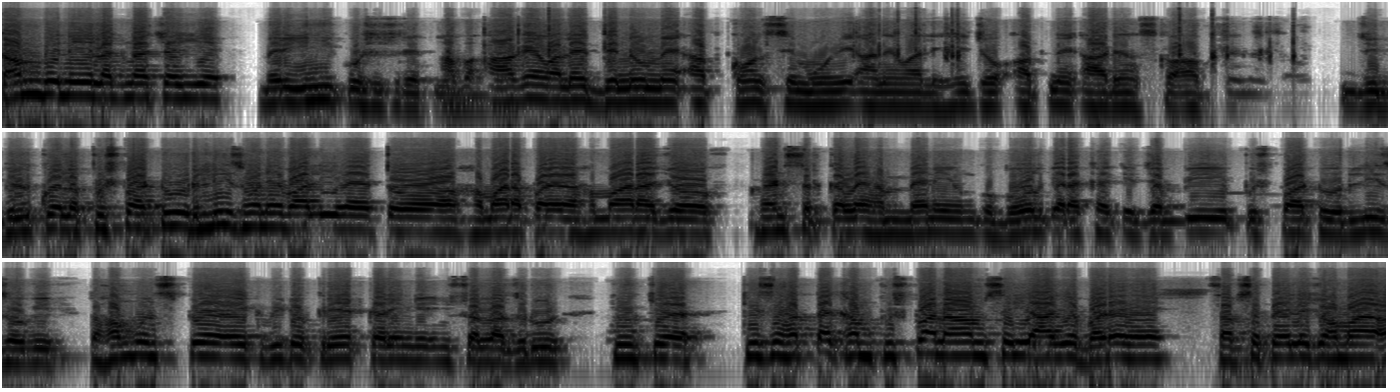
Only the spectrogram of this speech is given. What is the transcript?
कम भी नहीं लगना चाहिए। मेरी यही कोशिश रहती है। अब आगे वाले दिनों में अब कौन सी मूवी आने वाली है जो अपने ऑडियंस को आप देना चाहोगे जी बिल्कुल। पुष्पा टू रिलीज़ होने वाली है तो हमारा पर, हमारा जो फ्रेंड सर्कल है हम मैंने उनको बोल के रखा है कि जब भी पुष्पा टू रिलीज़ होगी तो हम उस पर एक वीडियो क्रिएट करेंगे इनशाला ज़रूर। क्योंकि किसी हद तक हम पुष्पा नाम से ही आगे बढ़े हैं। सबसे पहले जो हमारा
